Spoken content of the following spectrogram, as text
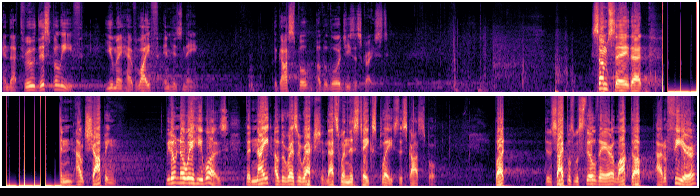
and that through this belief you may have life in his name. The Gospel of the Lord Jesus Christ. Some say that out shopping. We don't know where he was. The night of the resurrection, that's when this takes place, this gospel. But the disciples were still there, locked up out of fear,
